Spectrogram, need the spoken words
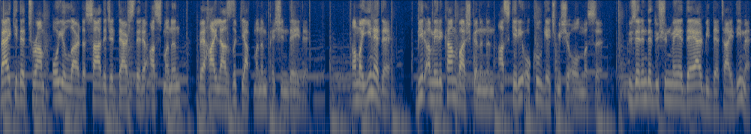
Belki de Trump o yıllarda sadece dersleri asmanın ve haylazlık yapmanın peşindeydi. Ama yine de bir Amerikan başkanının askeri okul geçmişi olması, üzerinde düşünmeye değer bir detay değil mi?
